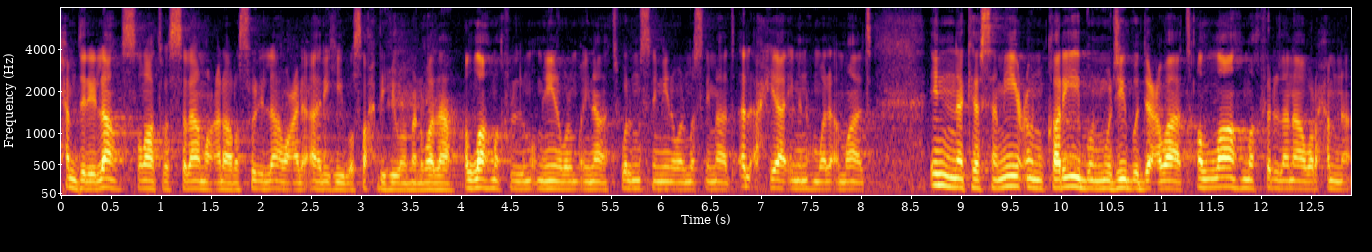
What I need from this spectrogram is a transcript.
الحمد لله والصلاة والسلام على رسول الله وعلى آله وصحبه ومن والاه. اللهم اغفر للمؤمنين والمؤمنات والمسلمين والمسلمات الأحياء منهم والأموات. إنك سميع قريب مجيب الدعوات. اللهم اغفر لنا وارحمنا.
